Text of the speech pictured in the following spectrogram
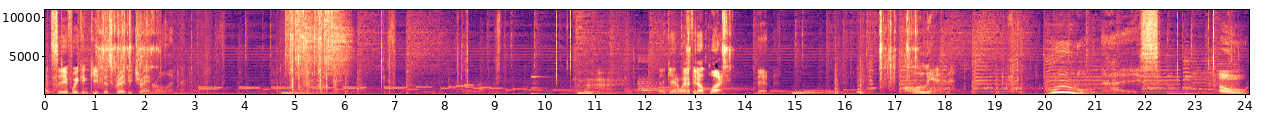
Let's see if we can keep this gravy train rolling. Hmm. You can't win if you don't play. In. All in. Woo! Nice. Oh,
